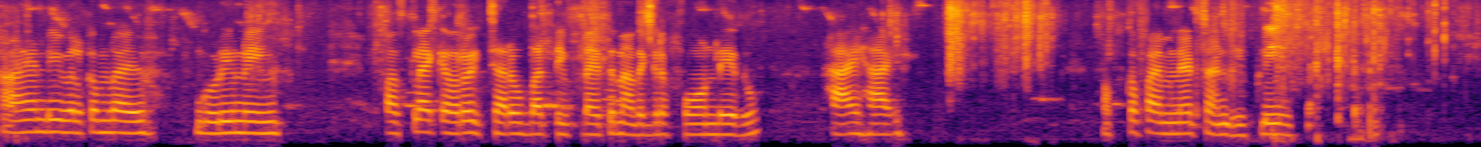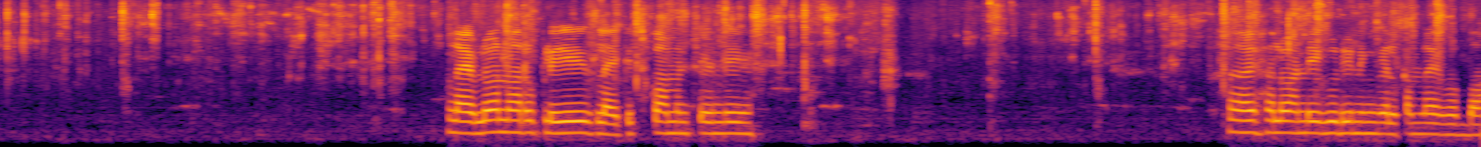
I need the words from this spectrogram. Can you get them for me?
హాయ్ అండి welcome live. Good evening. First like ఎవరో ఇచ్చారు బట్ ఇప్పుడైతే నా దగ్గర ఫోన్ లేదు. Hi hi. ఒక్క ఫైవ్ మినిట్స్ అండి ప్లీజ్. లైవ్లో ఉన్నారు ప్లీజ్ లైక్ ఇచ్చి కామెంట్ చేయండి. హాయ్ హలో అండి గుడ్ ఈవినింగ్ వెల్కమ్ లైవ్ అబ్బా.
